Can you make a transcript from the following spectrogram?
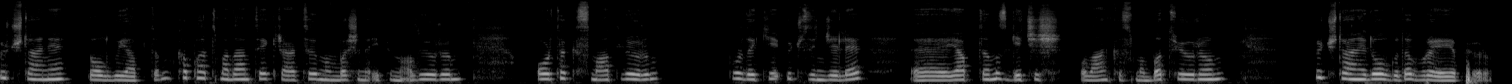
3 tane dolgu yaptım. Kapatmadan tekrar tığımın başına ipimi alıyorum. Orta kısmı atlıyorum buradaki 3 zincirle yaptığımız geçiş olan kısma batıyorum. 3 tane dolgu da buraya yapıyorum.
